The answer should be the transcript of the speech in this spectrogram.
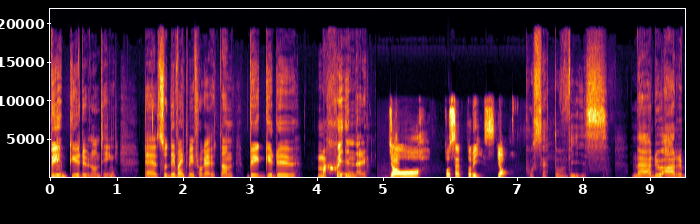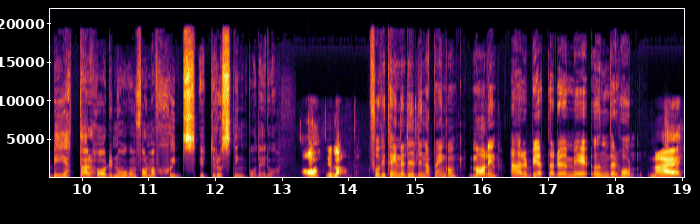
bygger du någonting. Eh, så det var inte min fråga, utan bygger du maskiner? Ja, på sätt och vis, ja. På sätt och vis. När du arbetar, har du någon form av skyddsutrustning på dig då? Ja, ibland. Får vi ta in en livlina på en gång? Malin? Arbetar du med underhåll? Nej.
